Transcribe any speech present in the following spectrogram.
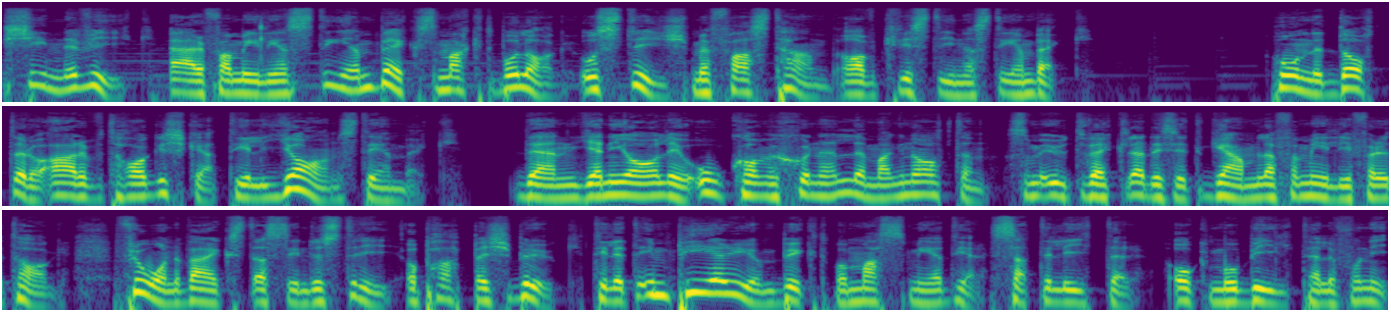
Kinnevik är familjen Stenbecks maktbolag och styrs med fast hand av Kristina Stenbeck. Hon är dotter och arvtagerska till Jan Stenbeck, den geniale och okonventionelle magnaten som utvecklade sitt gamla familjeföretag från verkstadsindustri och pappersbruk till ett imperium byggt på massmedier, satelliter och mobiltelefoni.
